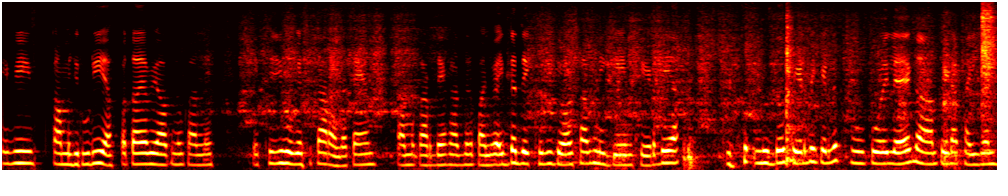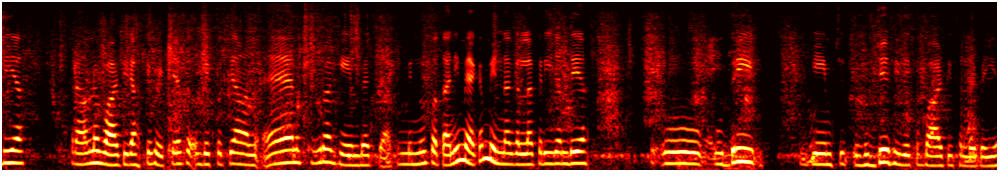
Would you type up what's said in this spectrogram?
ਇਹ ਵੀ ਕੰਮ ਜ਼ਰੂਰੀ ਆ, ਪਤਾ ਆ ਵੀ ਆਪ ਨੂੰ ਕਰਨੇ। ਇੱਥੇ ਜੀ ਹੋ ਗਏ ਸੀ ਘਰਾਂ ਦਾ ਟਾਈਮ ਕੰਮ ਕਰਦੇ ਆ, ਕਰਦੇ ਪੰਜ ਵਜੇ। ਇੱਧਰ ਦੇਖੋ ਜੀ ਜੋੜ ਸਾਹਿਬ ਹੁਣੀ ਗੇਮ ਖੇਡਦੇ ਆ। ਲੂਡੋ ਖੇਡਦੇ ਖੇਡਦੇ ਫੋਨ ਕੋਲੇ ਲੈ ਗਾਂ, ਪੇੜਾ ਖਾਈ ਜਾਂਦੀ ਆ। ਆਰਾਮ ਨਾਲ ਬਾਲਟੀ ਰੱਖ ਕੇ ਬੈਠੇ ਆ ਦੇਖੋ ਧਿਆਨ, ਐਨ ਪੂਰਾ ਗੇਮ ਵਿੱਚ ਆ। ਤੇ ਮੈਨੂੰ ਪਤਾ ਨਹੀਂ ਮੈਂ ਕਿਹਾ ਮੇਰੇ ਨਾਲ ਗੱਲਾਂ ਕਰੀ ਜਾਂਦੇ ਆ। ਉਹ ਉਧਰ ਹੀ ਗੇਮ 'ਚ ਰੁੱਝੇ ਸੀ, ਦੇਖੋ ਬਾਲਟੀ ਥੱਲੇ ਪਈ ਆ।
